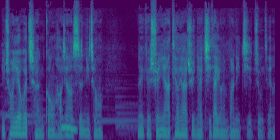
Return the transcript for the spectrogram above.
你创业会成功，好像是你从那个悬崖跳下去，你还期待有人把你接住这样。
